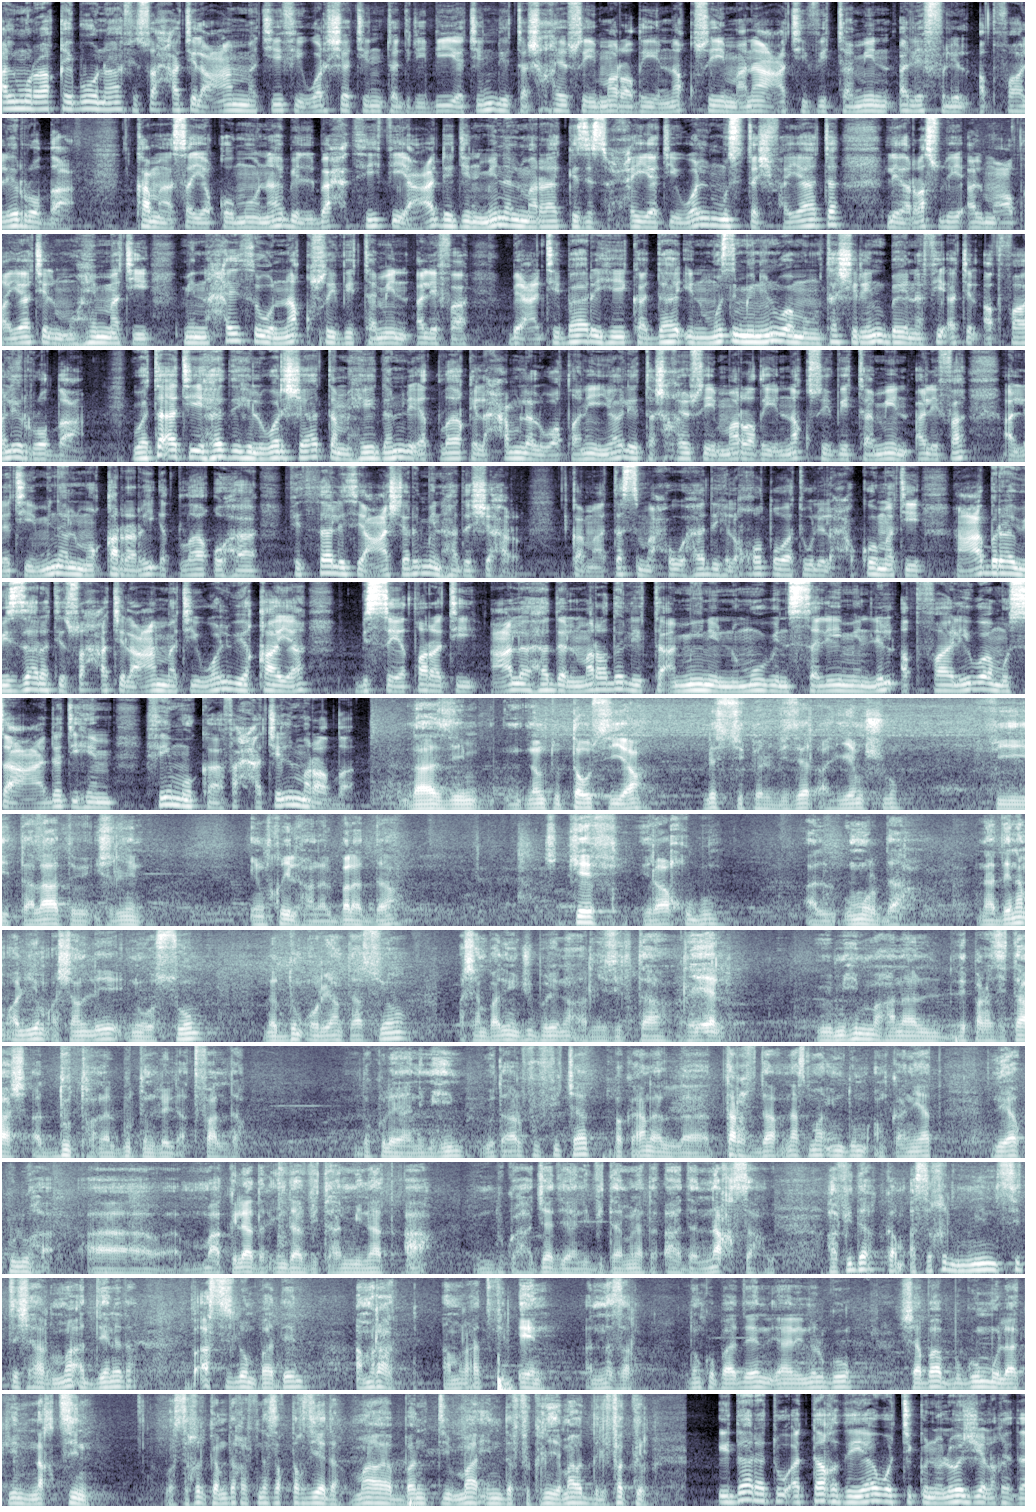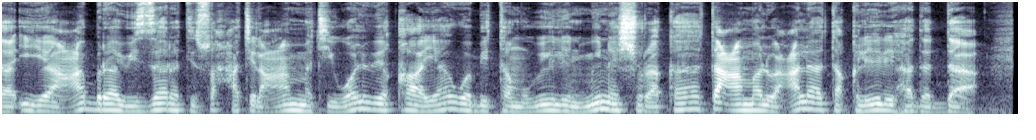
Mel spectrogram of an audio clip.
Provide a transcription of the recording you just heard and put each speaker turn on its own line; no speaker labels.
المراقبون في الصحة العامة في ورشة تدريبية لتشخيص مرض نقص مناعة فيتامين ألف للأطفال الرضع. كما سيقومون بالبحث في عدد من المراكز الصحية والمستشفيات لرصد المعطيات المهمة من حيث نقص فيتامين ألف باعتباره كداء مزمن ومنتشر بين فئة الأطفال الرضع. وتأتي هذه الورشة تمهيدا لإطلاق الحملة الوطنية لتشخيص مرض نقص فيتامين ألف التي من المقرر إطلاقها في الثالث عشر من هذا الشهر. كما تسمح هذه الخطوة للحكومة عبر وزارة الصحة العامة والوقاية بالسيطرة على هذا المرض لتأمين نمو سليم للأطفال ومساعدتهم في مكافحة المرض.
لازم نمت التوصية للسوبرفيزر اللي في 23 انقيل عن البلد ده كيف يراقبوا الأمور ده؟ نادينا اليوم عشان ليه نوصوم ندوم اورينتاسيون عشان بعدين يجيب لنا الريزلتا ريال ومهم عن الديبارازيتاج الدوت عن البطن للأطفال ده. ده كله يعني مهم. وتعرفوا في شات بقى أنا الطرف ده ناس ما عندهم إمكانيات ليأكلوا مأكلات اللي عندها فيتامينات ا عندك حاجات يعني فيتامينات ا ده ناقصه هفيدا كم استخل من ست شهور ما أدينا ده بأسس لهم بعدين أمراض أمراض في العين النظر. دونك بعدين يعني نلقوا شباب بقوموا لكن ناقصين. واستخل كم دخل في نسق تغذية ده ما بنتي ما عنده فكرية ما بده يفكر
إدارة التغذية والتكنولوجيا الغذائية عبر وزارة الصحة العامة والوقاية وبتمويل من الشركاء تعمل على تقليل هذا الداء.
